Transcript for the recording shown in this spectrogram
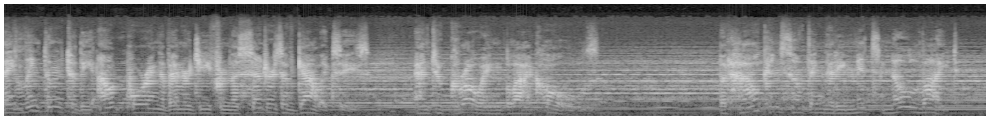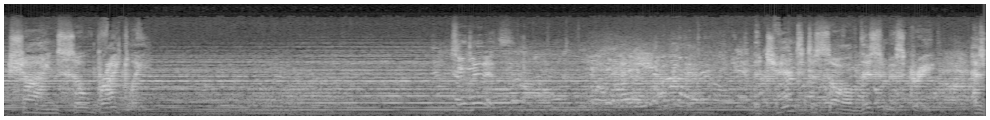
they link them to the outpouring of energy from the centers of galaxies and to growing black holes. But how can something that emits no light shine so brightly? Two minutes. Chance to solve this mystery has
